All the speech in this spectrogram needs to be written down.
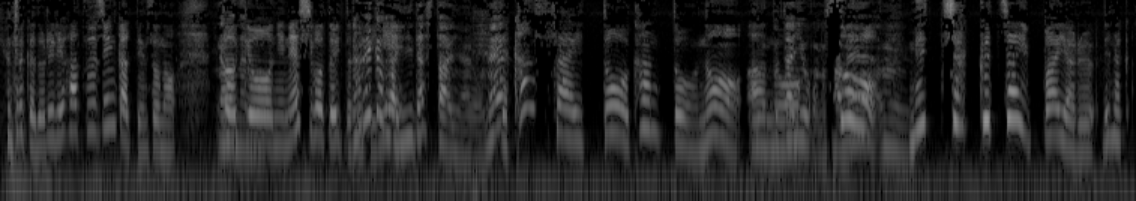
だからドレリハ通人かってその東京にね仕事行った時誰かが言にい出したんやろうでね関西と関東のあの舞台用語の差ね。そう、うん。めちゃくちゃいっぱいある。でなんかん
